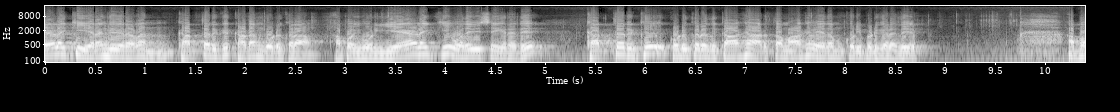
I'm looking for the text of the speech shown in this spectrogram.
ஏழைக்கு இறங்குகிறவன் கர்த்தருக்கு கடன் கொடுக்கிறான். அப்போ ஒரு ஏழைக்கு உதவி செய்கிறது கர்த்தருக்கு கொடுக்கிறதுக்காக அர்த்தமாக வேதம் குறிப்பிடுகிறது. அப்போ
